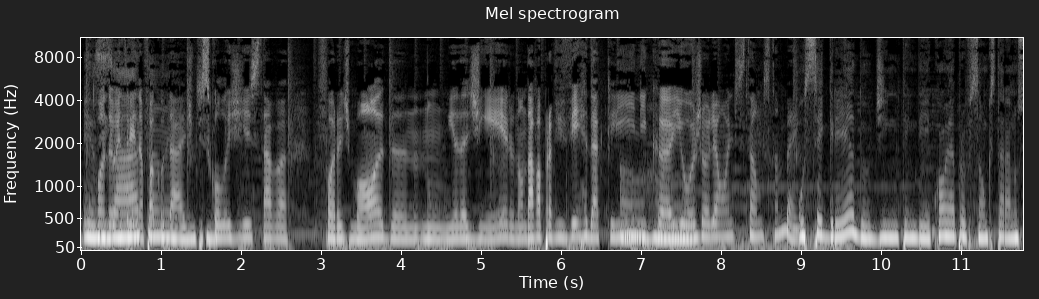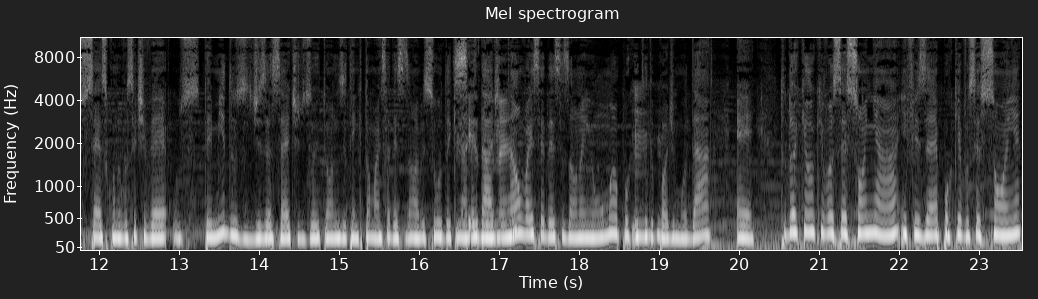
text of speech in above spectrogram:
quando eu entrei na faculdade. Exatamente. Psicologia estava fora de moda, não ia dar dinheiro, não dava pra viver da clínica Aham. e hoje olha onde estamos também. O segredo de entender qual é a profissão que estará no sucesso quando você tiver os temidos 17, 18 anos e tem que tomar essa decisão absurda, que na Cedo, verdade né? não vai ser decisão nenhuma, porque tudo Uhum. pode mudar, é tudo aquilo que você sonhar e fizer porque você sonha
